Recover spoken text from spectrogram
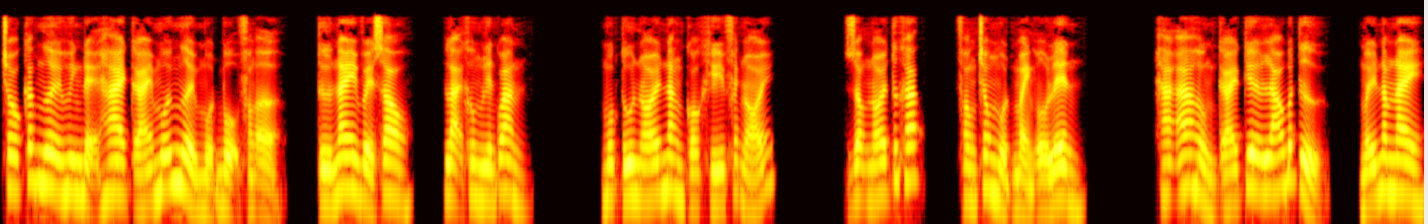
cho các ngươi huynh đệ hai cái mỗi người một bộ phòng ở, từ nay về sau, lại không liên quan. Mục tú nói năng có khí phách nói. Giọng nói tức khắc, phòng trong một mảnh ồ lên. Hạ A Hồng cái kia lão bất tử, mấy năm nay,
